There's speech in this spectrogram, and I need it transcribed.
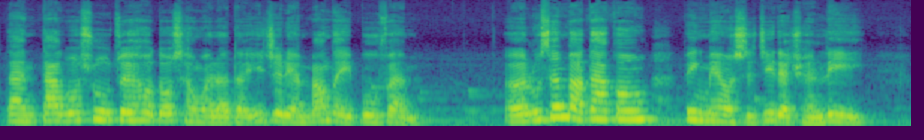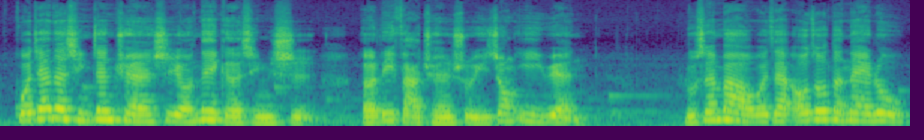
但大多数最后都成为了德意志联邦的一部分。而卢森堡大公并没有实际的权利，国家的行政权是由内阁行使，而立法权属于众议院。卢森堡位在欧洲的内陆，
